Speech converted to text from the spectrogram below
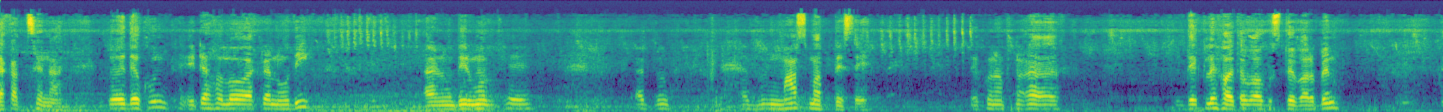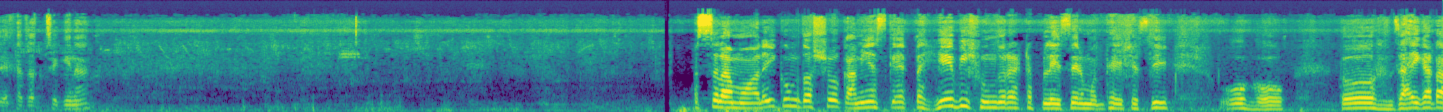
দেখাচ্ছে না। তো এই দেখুন, এটা হলো একটা নদী, আর নদীর মধ্যে একজন একজন মাছ মারতেছে। দেখুন আপনারা, দেখলে হয়তো বা বুঝতে পারবেন, দেখা যাচ্ছে কিনা। আসসালামু আলাইকুম দর্শক, আমি আজকে একটা হেভি সুন্দর একটা প্লেসের মধ্যে এসেছি। ওহো, তো জায়গাটা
